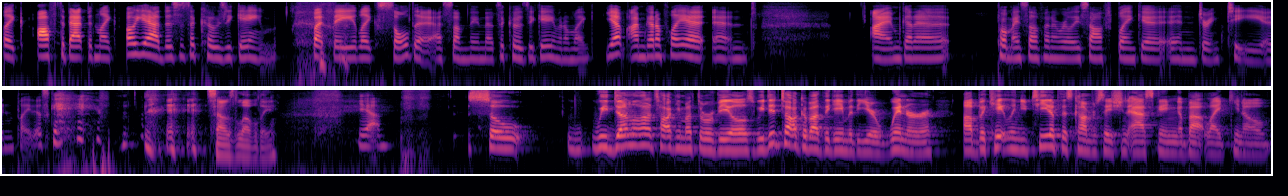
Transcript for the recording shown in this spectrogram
like off the bat been like, oh yeah, this is a cozy game. But they like sold it as something that's a cozy game, and I'm like, yep, I'm gonna play it, and I'm gonna put myself in a really soft blanket and drink tea and play this game. Sounds lovely. Yeah. So we've done a lot of talking about the reveals. We did talk about the game of the year winner, uh, but Kaitlyn, you teed up this conversation asking about like you know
